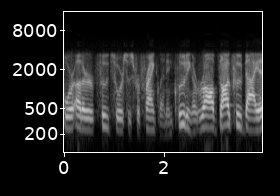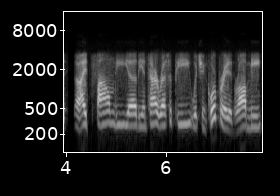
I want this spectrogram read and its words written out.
for other food sources for Franklin, including a raw dog food diet. I found the uh, the entire recipe, which incorporated raw meat,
